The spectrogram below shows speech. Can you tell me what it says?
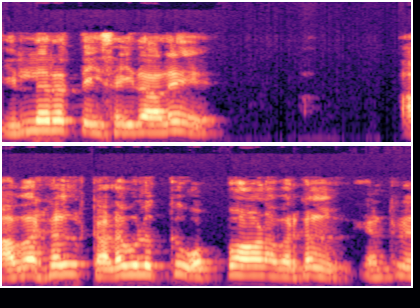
இல்லறத்தை செய்தாலே அவர்கள் கடவுளுக்கு ஒப்பானவர்கள் என்று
